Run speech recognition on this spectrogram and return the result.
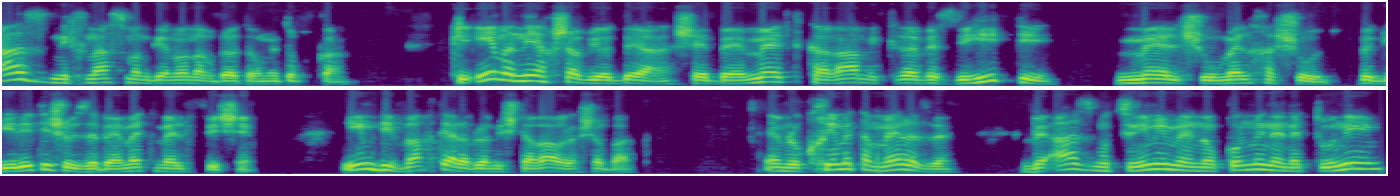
אז נכנס מנגנון הרבה יותר מתוחכם. כי אם אני עכשיו יודע שבאמת קרה מקרה וזיהיתי מייל שהוא מייל חשוד, וגיליתי שזה באמת מייל פישינג, אם דיווחתי עליו למשטרה או לשב"כ, הם לוקחים את המייל הזה, ואז מוציאים ממנו כל מיני נתונים,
